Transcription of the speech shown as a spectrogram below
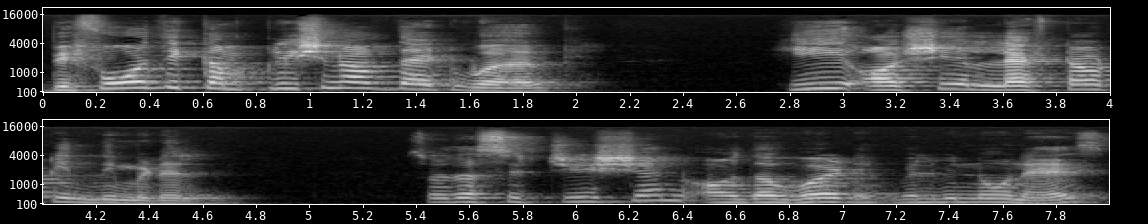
Before the completion of that work, he or she left out in the middle so the situation or the word will be known as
